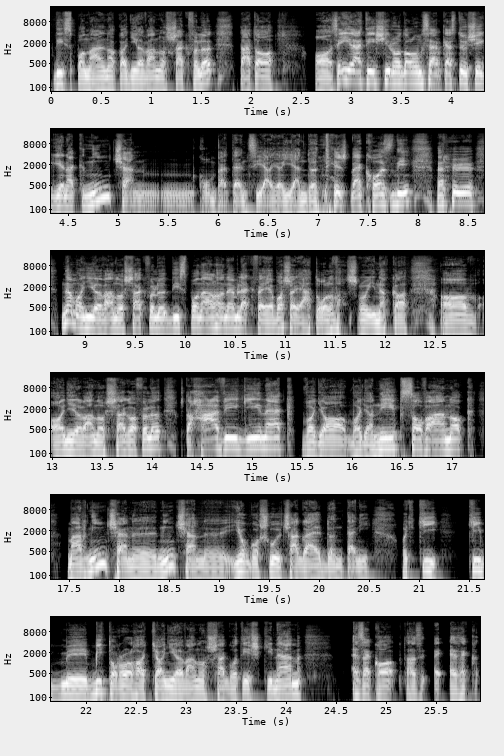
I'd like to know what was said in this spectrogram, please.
diszponálnak a nyilvánosság fölött, tehát a, az élet és irodalom szerkesztőségének nincsen kompetenciája ilyen döntést meghozni, mert ő nem a nyilvánosság fölött diszponál, hanem legfeljebb a saját olvasóinak a, a, a nyilvánossága fölött. Most a HVG-nek, vagy a, vagy a népszavának már nincsen, nincsen jogosultsága eldönteni, hogy ki, ki bitorolhatja a nyilvánosságot, és ki nem. Ezek, a, az, ezek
